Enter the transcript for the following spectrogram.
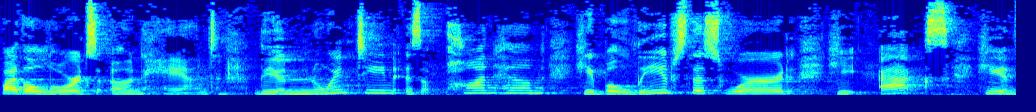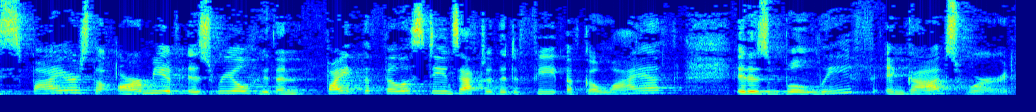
by the Lord's own hand. The anointing is upon him. He believes this word. He acts. He inspires the army of Israel, who then fight the Philistines after the defeat of Goliath. It is belief in God's word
